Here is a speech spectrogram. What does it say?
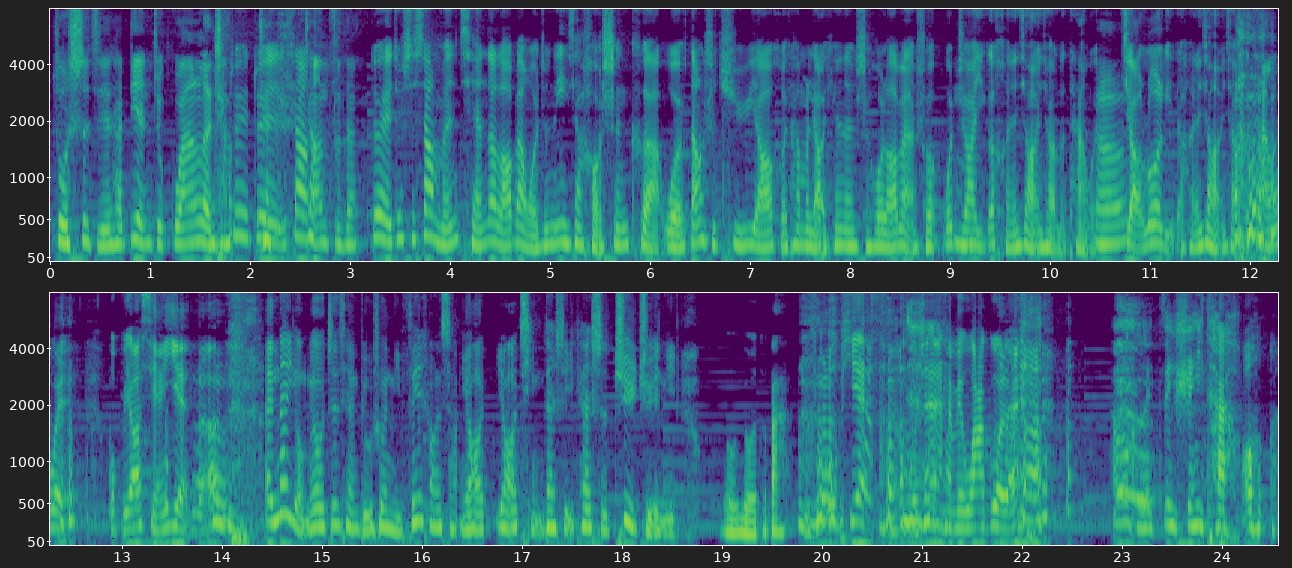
做市集，他店就关了，这样对 对，像这样子的，对，就是像门前的老板，我真的印象好深刻啊！我当时去余姚和他们聊天的时候，老板说我只要一个很小很小的摊位，角落里的很小很小的摊位。我不要显眼的，哎，那有没有之前，比如说你非常想要邀请，但是一开始拒绝你，有有的吧？比如说 OPS，我现在还没挖过来，他们可能自己生意太好了。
